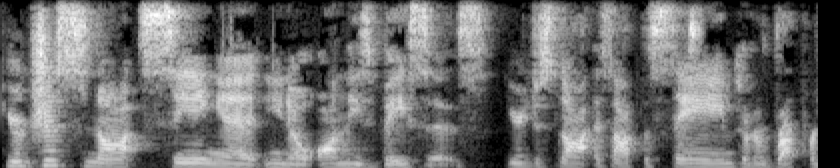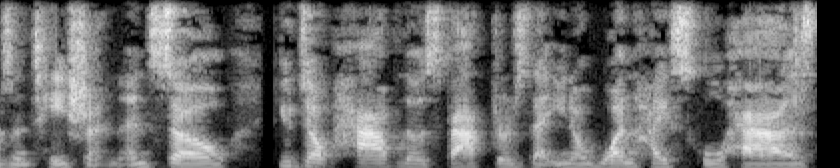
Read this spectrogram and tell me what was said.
You're just not seeing it, you know, on these bases. You're just not, it's not the same sort of representation. And so you don't have those factors that, you know, one high school has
